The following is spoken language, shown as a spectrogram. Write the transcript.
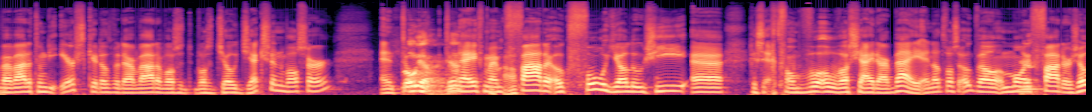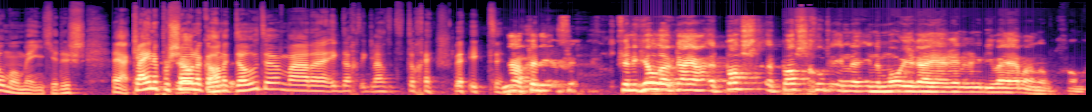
wij waren toen die eerste keer dat we daar waren, was, was Joe Jackson was er. En toen, oh ja, toen heeft mijn vader ook vol jaloezie uh, gezegd van, wow, was jij daarbij? En dat was ook wel een mooi vader-zoon momentje. Dus, nou ja, kleine persoonlijke anekdote, maar uh, ik dacht, ik laat het toch even weten. Nou, vind ik, vind ik heel leuk. Nou ja, het past, het past goed in de, in de mooie rij herinneringen die wij hebben aan het programma.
